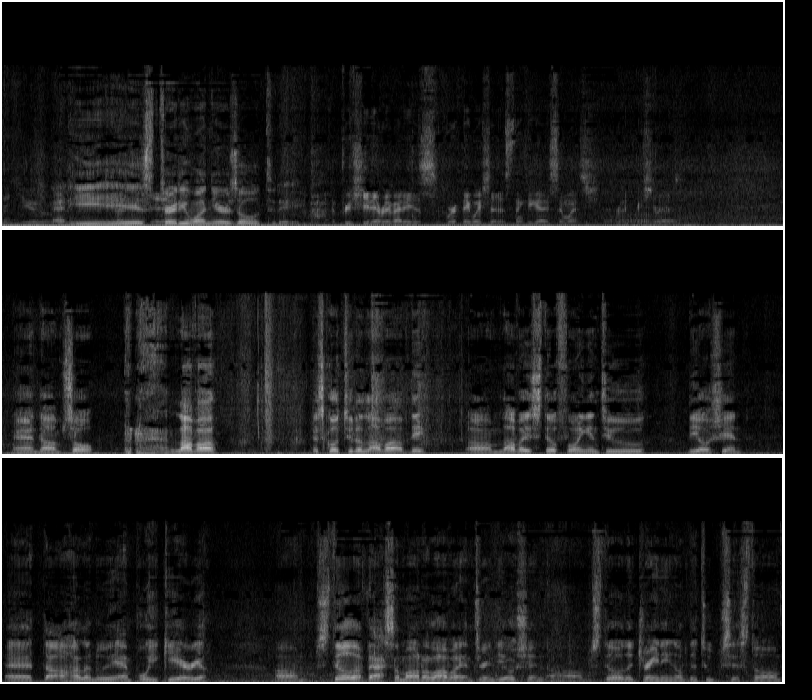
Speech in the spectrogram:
thank you. And he I is appreciate it. 31 years old today. appreciate everybody's birthday wishes. Thank you guys so much. I really appreciate it. And um, so, lava. Let's go to the lava update. Um, lava is still flowing into the ocean at the Ahalanui and Pohoiki area. Um, still a vast amount of lava entering the ocean. Um, still the draining of the tube system.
